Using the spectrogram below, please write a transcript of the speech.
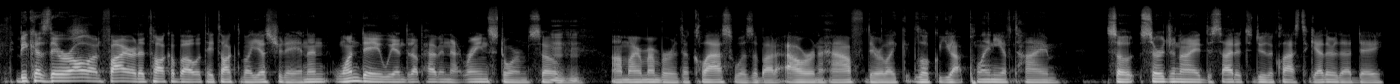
because they were all on fire to talk about what they talked about yesterday. And then one day we ended up having that rainstorm. So um, I remember the class was about an hour and a half. They were like, look, you got plenty of time. So Serge and I decided to do the class together that day.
